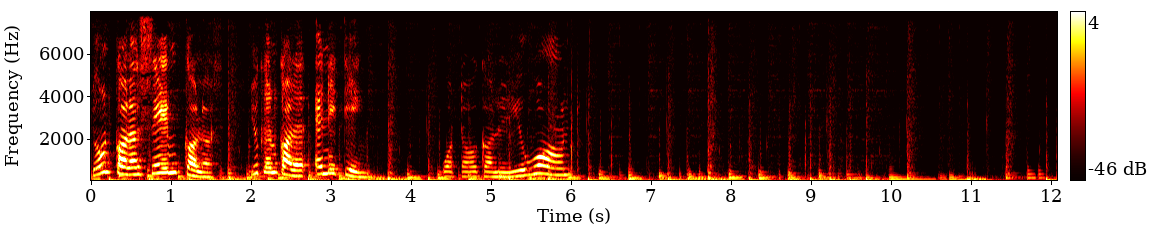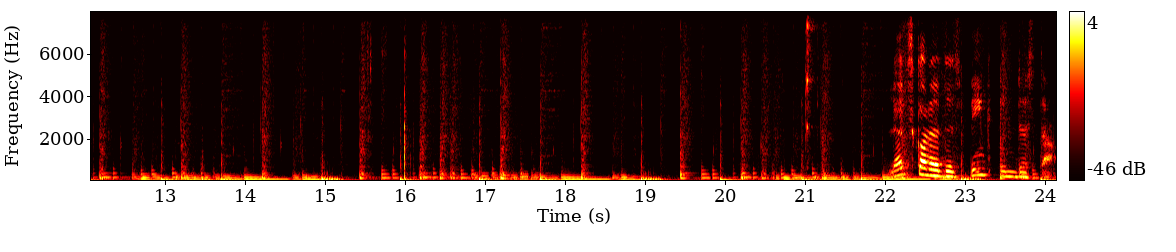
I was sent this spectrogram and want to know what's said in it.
Don't color same colors. You can color anything. Whatever color you want. Let's color this pink in the star.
